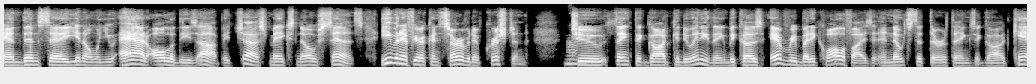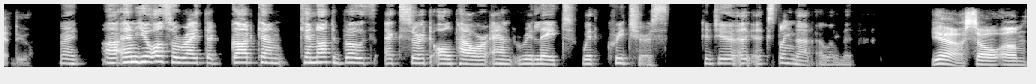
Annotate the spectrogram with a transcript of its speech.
and then say, you know, when you add all of these up, it just makes no sense. Even if you're a conservative Christian, to think that God can do anything because everybody qualifies it and notes that there are things that God can't do. Right. Uh, and you also write that God can cannot both exert all power and relate with creatures. Could you uh, explain that a little bit? Yeah. So, um,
